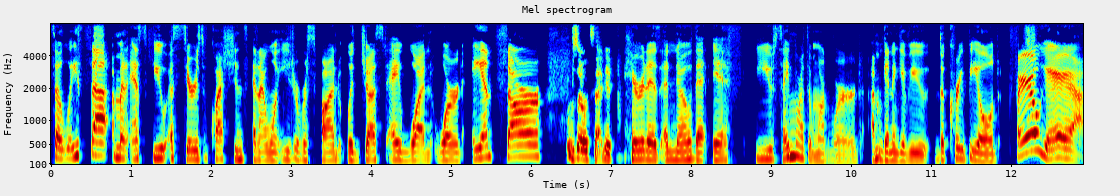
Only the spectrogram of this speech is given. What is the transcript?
So, Lisa, I'm going to ask you a series of questions and I want you to respond with just a one word answer. I'm so excited. Here it is. And know that if you say more than one word, I'm going to give you the creepy old fail yeah.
